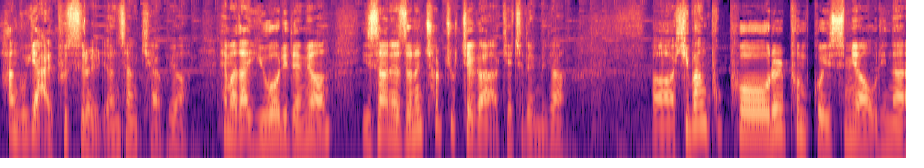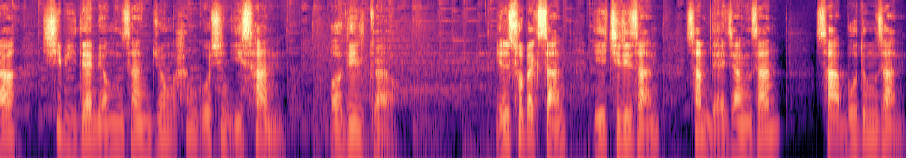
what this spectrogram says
한국의 알프스를 연상케 하고요. 해마다 6월이 되면 이 산에서는 철쭉제가 개최됩니다. 어, 희방폭포를 품고 있으며 우리나라 12대 명산 중 한 곳인 이산 어디일까요? 1. 소백산 2. 지리산 3. 내장산 4. 무등산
